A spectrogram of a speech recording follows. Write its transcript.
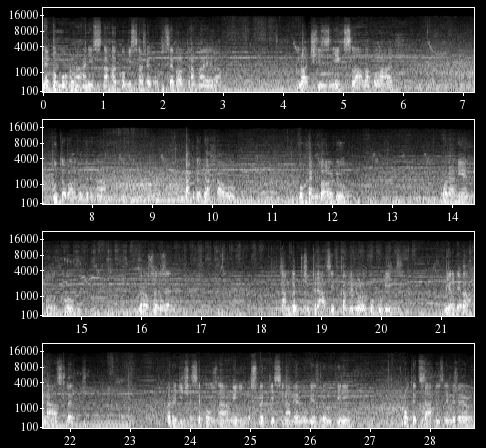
Nepomohla ani snaha komisaře obce Valtra Majera. Mladší z nich, Sláva Boháč, putoval do Brna, pak do Dachau, Buchenwaldu, Oranienburgu, Grosrozen. Tam byl při práci v kamenolomu ubyt. Měl 19 let. Rodiče se po oznámení o smrti syna nervově zhroutili, otec záhy zemřel,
